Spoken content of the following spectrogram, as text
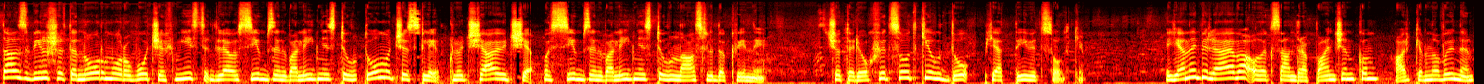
та збільшити норму робочих місць для осіб з інвалідністю, в тому числі включаючи осіб з інвалідністю внаслідок війни з 4% до 5%. Яна Біляєва, Олександра Панченко, Харків. Новини.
